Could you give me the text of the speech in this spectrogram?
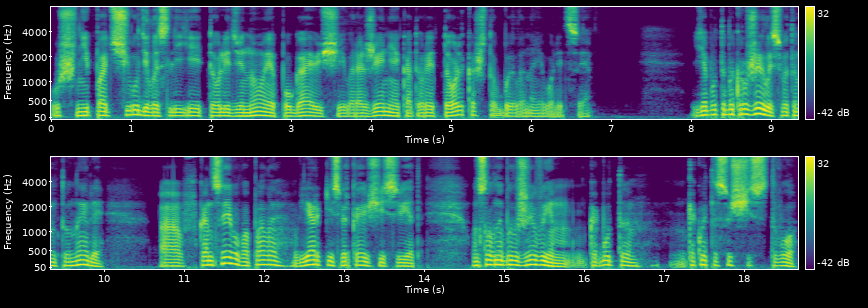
Уж не почудилось ли ей то ледяное, пугающее выражение, которое только что было на его лице? Я будто бы кружилась в этом туннеле, а в конце его попала в яркий сверкающий свет. Он словно был живым, как будто какое-то существо,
